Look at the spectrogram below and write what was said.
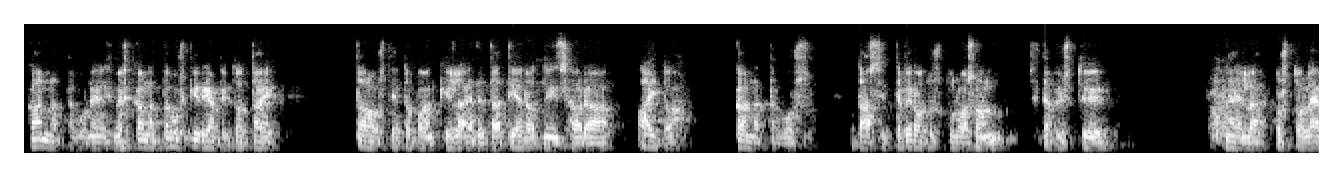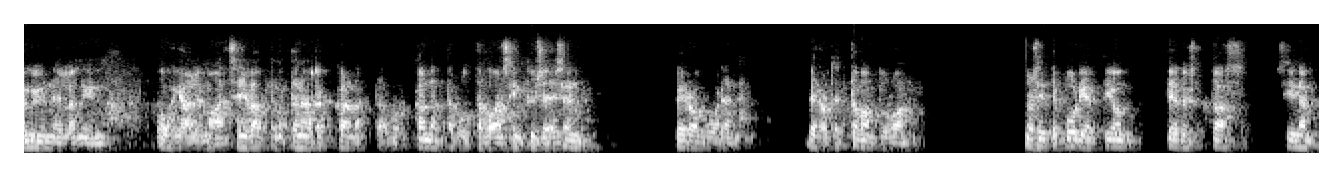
kannattavuuden. Esimerkiksi kannattavuuskirjanpito tai taloustietopankkiin lähetetään tiedot, niin saadaan aito kannattavuus. Taas sitten verotustulos on, sitä pystyy näillä ostoilla ja myynneillä niin ohjailemaan, että se ei välttämättä näytä kannattavuutta, vaan sen kyseisen verovuoden verotettavan tulon. No sitten budjetti on tietysti taas siinä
